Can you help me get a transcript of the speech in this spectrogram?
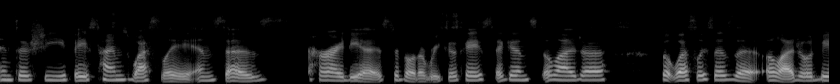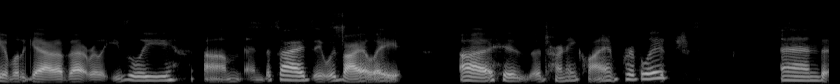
and so she FaceTimes Wesley and says her idea is to build a RICO case against Elijah. But Wesley says that Elijah would be able to get out of that really easily. Um, and besides, it would violate uh, his attorney client privilege. And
